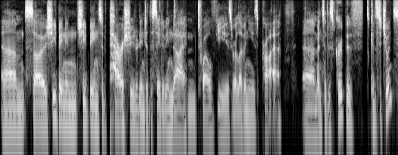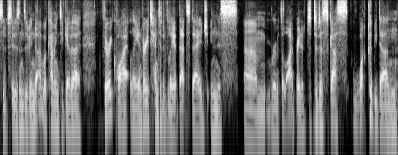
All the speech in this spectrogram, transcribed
Um, so she'd been in she'd been sort of parachuted into the seat of Indi twelve years or eleven years prior. Um, and so this group of constituents, of citizens of Indi, were coming together very quietly and very tentatively at that stage in this um, room at the library to, to discuss what could be done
